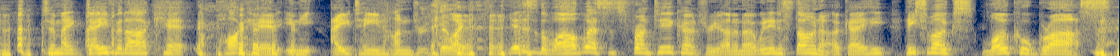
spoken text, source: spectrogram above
to make David Arquette a pothead in the 1800s. They're like, yeah, this is the Wild West. It's frontier country. I don't know. We need a stoner. Okay, he he smokes local grass.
